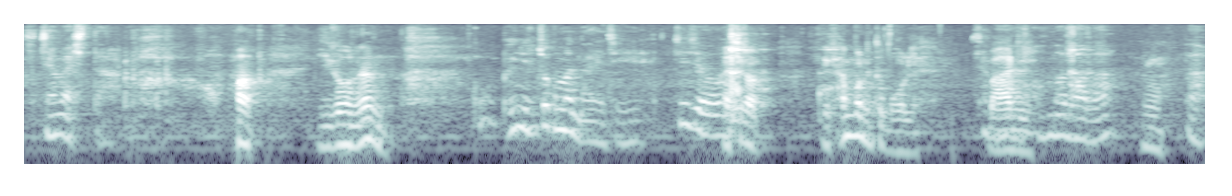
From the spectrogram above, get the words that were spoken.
진짜 맛있다. 아, 이거는 팽이를 조금만 넣어야지. 찢어. 아 싫어. 이렇게 한 번에 또 먹을래. 자, 많이. 엄마 봐봐. 응. 봐.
